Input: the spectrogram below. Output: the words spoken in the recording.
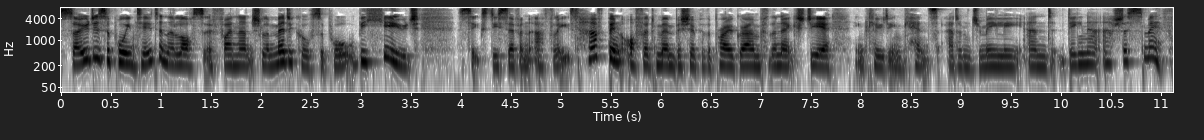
so disappointed and the loss of financial and medical support will be huge. 67 athletes have been offered membership of the programme for the next year, including Kent's Adam Gemili and Dina Asher Smith.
